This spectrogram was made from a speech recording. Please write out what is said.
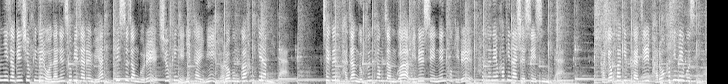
합리적인 쇼핑을 원하는 소비자를 위한 필수 정보를 쇼핑 애니타임이 여러분과 함께합니다. 최근 가장 높은 평점과 믿을 수 있는 후기를 한눈에 확인하실 수 있습니다. 가격 확인까지 바로 확인해 보세요.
